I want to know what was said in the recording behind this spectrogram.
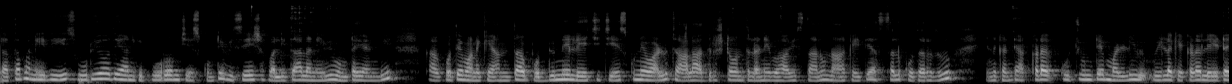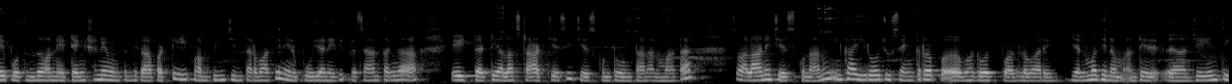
వ్రతం అనేది సూర్యో సూర్యోదయానికి పూర్వం చేసుకుంటే విశేష ఫలితాలు అనేవి ఉంటాయండి. కాకపోతే మనకి అంతా పొద్దున్నే లేచి చేసుకునే వాళ్ళు చాలా అదృష్టవంతులనే భావిస్తాను. నాకైతే అస్సలు కుదరదు. ఎందుకంటే అక్కడ కూర్చుంటే మళ్ళీ వీళ్ళకి ఎక్కడ లేట్ అయిపోతుందో అనే టెన్షనే ఉంటుంది కాబట్టి పంపించిన తర్వాతే నేను పూజ అనేది ప్రశాంతంగా ఎయిట్ థర్టీ అలా స్టార్ట్ చేసి చేసుకుంటూ ఉంటానన్నమాట. సో అలానే చేసుకున్నాను. ఇంకా ఈరోజు శంకర భగవత్పాదుల వారి జన్మదినం అంటే జయంతి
